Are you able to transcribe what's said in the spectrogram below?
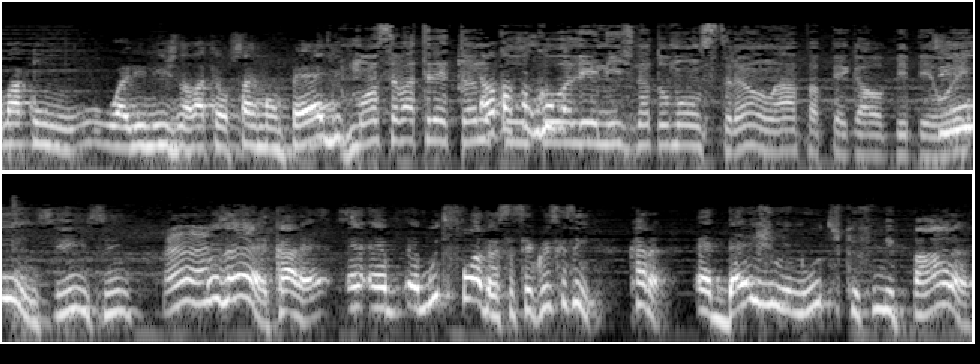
lá com o alienígena lá, que é o Simon Pegg. Mostra ela tretando Ela tá com, fazendo com o alienígena do monstrão lá pra pegar o BB-8. Sim, sim, sim. É. Pois é, cara, é, é, é muito foda essa sequência que assim, cara, é 10 minutos que o filme para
